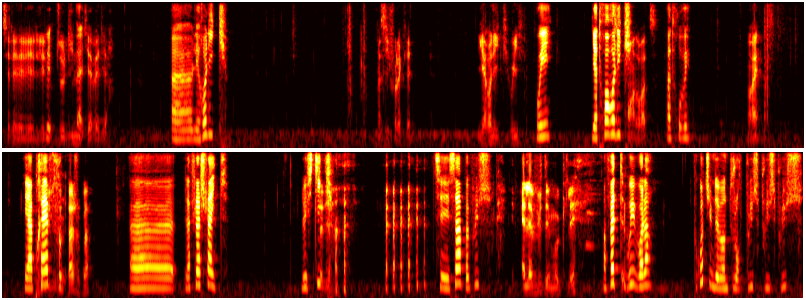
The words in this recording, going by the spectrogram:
Tu sais, les, les- les Les- deux lignes euh, qu'il y avait à lire. Euh, les reliques. Vas-y, il faut la clé. Les reliques, oui. Oui. Il y a trois reliques Prends à droite. à trouver. Ouais. Et après, faut... pages ou pas? Euh, la flashlight. Le stick. C'est ça, pas plus. elle a vu des mots-clés. En fait, oui, voilà. Pourquoi tu me demandes toujours plus, plus, plus?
